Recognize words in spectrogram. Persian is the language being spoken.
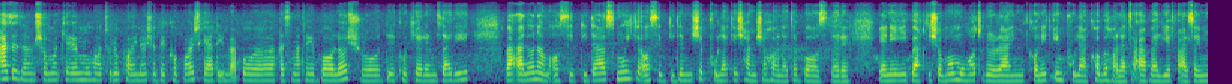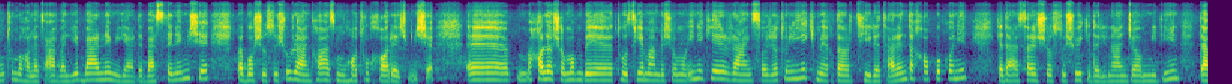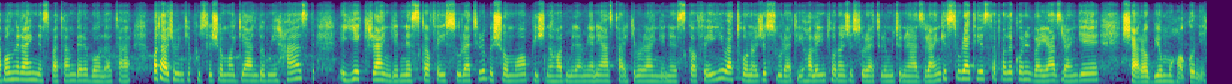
عزیزم شما که موهاتون رو پاییناش رو دکوپاژ کردین و با قسمت های بالاش رو دکو کرم زدید و الان هم آسیب دیده است. مویی که آسیب دیده میشه پولکش همیشه حالت باز داره. یعنی وقتی شما موهاتون رو رنگ می‌کنید این پولک ها به حالت اولیه فرزای موتون به حالت اولیه بر نمیگرده بسته نمیشه و با شستشو رنگ ها از موهاتون خارج میشه. حالا شما به توصیه من به شما اینه که رنگ ساجاتون یک مقدار تیره تر انتخاب بکنید که در اثر شستشویی که دارین انجام میدین دوام رنگ نسبتا بره بالاتر. با توجه اینکه پوست شما گندمی هست یک رنگ نسکافه صورتی رو به شما پیشنهاد میدم. یعنی از ترکیب رنگ نسکافه ای و توناژ صورتی. حالا این توناژ صورتی رو می‌تونید از رنگ صورتی استفاده کنید و یا از رنگ شرابی و مهاگونی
